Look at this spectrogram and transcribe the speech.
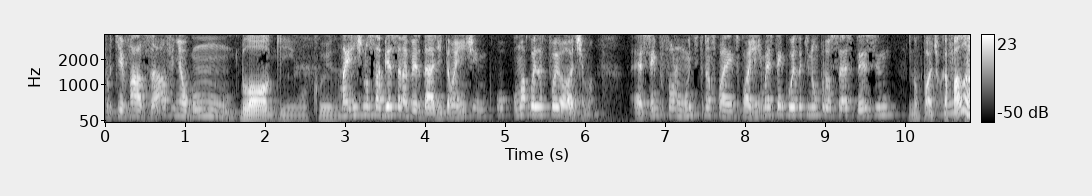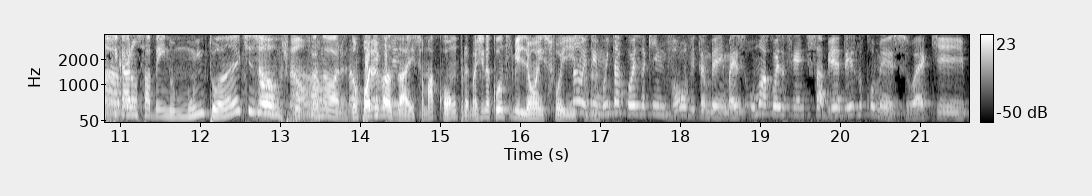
porque vazava em algum Blog, uma coisa. Mas a gente não sabia se era verdade. Então a gente. Uma coisa que foi ótima. É, sempre foram muito transparentes com a gente, mas tem coisa que num processo desse. Não pode ficar falando. Vocês ficaram sabendo muito antes Não, ou, tipo, não, quase não. na hora? Não, Não, pode vazar, isso é uma compra. Imagina quantos milhões foi isso, não, e né? tem muita coisa que envolve também, mas uma coisa que a gente sabia desde o começo é que,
